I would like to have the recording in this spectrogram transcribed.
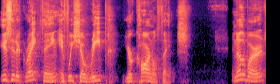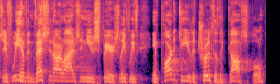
is it a great thing if we shall reap your carnal things? In other words, if we have invested our lives in you spiritually, if we've imparted to you the truth of the gospel,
